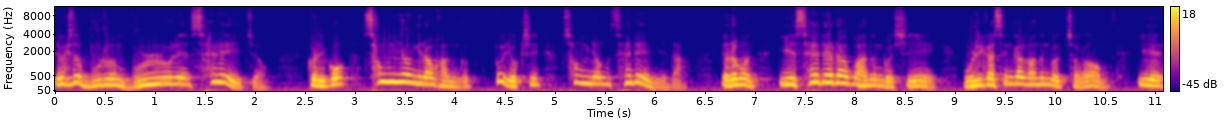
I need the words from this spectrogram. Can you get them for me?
여기서 물은 물의 세례이죠. 그리고 성령이라고 하는 것도 역시 성령 세례입니다. 여러분 이 세례라고 하는 것이 우리가 생각하는 것처럼 이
